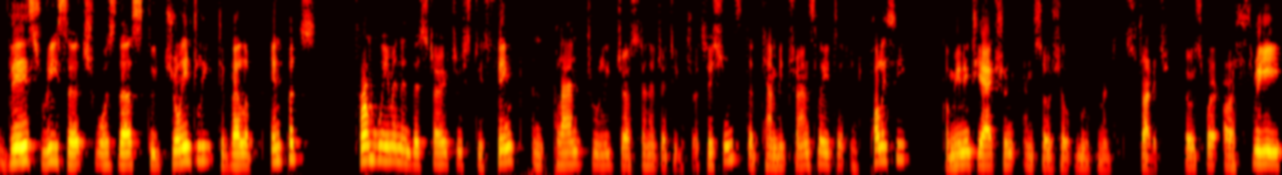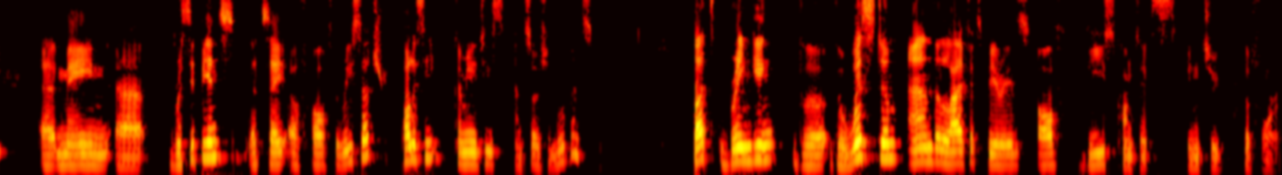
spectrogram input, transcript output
this research was thus to jointly develop inputs from women in these territories to think and plan truly just energetic transitions that can be translated into policy, community action, and social movement strategy. Those were our three uh, main uh, recipients, let's say, of, of the research, policy, communities, and social movements, but bringing the, the wisdom and the life experience of these contexts into the forum.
